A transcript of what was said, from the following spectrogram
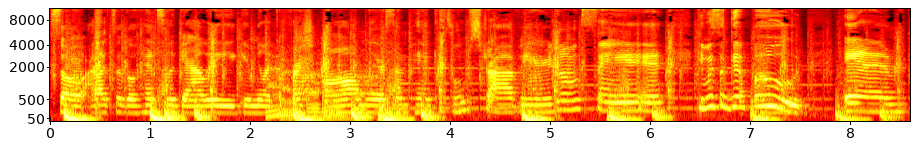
So, I like to go head to the galley, give me like a fresh omelet or some pancakes, some strawberries, you know what I'm saying? Give me some good food. And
